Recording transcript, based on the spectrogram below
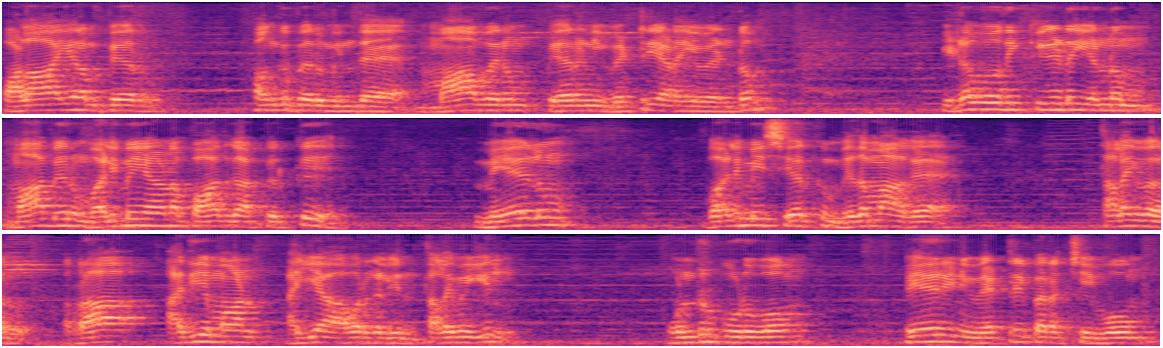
பல ஆயிரம் பேர் பங்கு பெறும் இந்த மாபெரும் பேரணி வெற்றி அடைய வேண்டும். இடஒதுக்கீடு என்னும் மாபெரும் வலிமையான பாதுகாப்பிற்கு மேலும் வலிமை சேர்க்கும் விதமாக தலைவர் ரா. அதியமான் ஐயா அவர்களின் தலைமையில் ஒன்று கூடுவோம். பேரணி வெற்றி பெறச் செய்வோம்.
